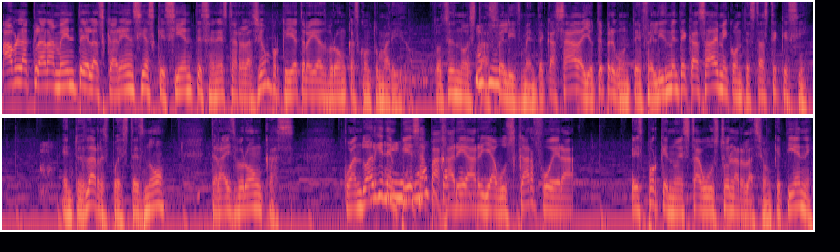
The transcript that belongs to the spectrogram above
Habla claramente de las carencias que sientes en esta relación porque ya traías broncas con tu marido. Entonces no estás felizmente casada. Yo te pregunté, ¿felizmente casada? Y me contestaste que sí. Entonces la respuesta es no. Traes broncas. Cuando alguien empieza a pajarear y a buscar fuera, es porque no está a gusto en la relación que tiene.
